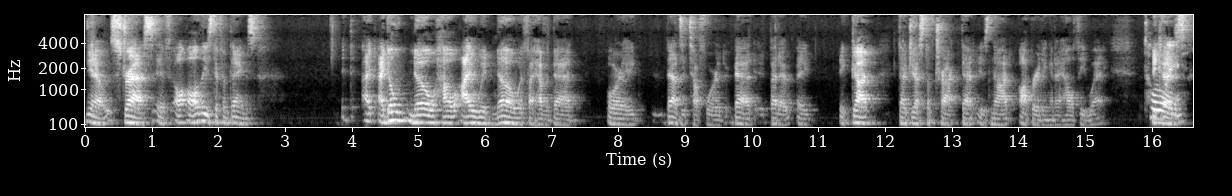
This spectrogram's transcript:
you know stress, if all, all these different things? I, I don't know how I would know if I have a bad or a bad's a tough word, bad, but a, a, a gut digestive tract that is not operating in a healthy way. Totally. Because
